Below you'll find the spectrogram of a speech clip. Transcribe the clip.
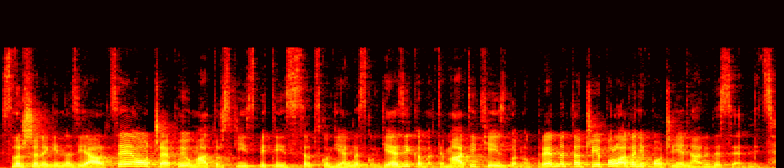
Svršene gimnazijalce očekuju maturski ispiti iz srpskog i engleskog jezika, matematike i izbornog predmeta, čije polaganje počinje naredne sedmice.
